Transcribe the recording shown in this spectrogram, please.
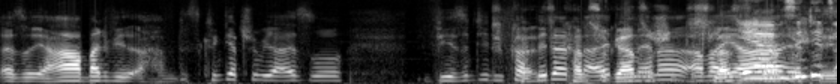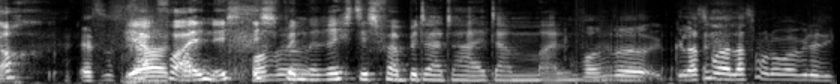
also ja, man, wir, ah, das klingt jetzt schon wieder alles so. Wir sind hier die verbitterten kannst du alten so Männer, das aber ja, Ja, wir sind jetzt auch, es ist ja, ja, vor allem ich. Ich bin wir- ein richtig verbitterter alter Mann. Wollen wir, lass mal, lass mal doch mal wieder die,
